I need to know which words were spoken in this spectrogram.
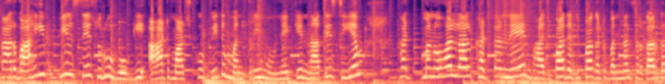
कार्यवाही फिर से शुरू होगी। आठ मार्च को वित्त मंत्री होने के नाते सीएम खट मनोहर लाल खट्टर ने भाजपा जजपा गठबंधन सरकार का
